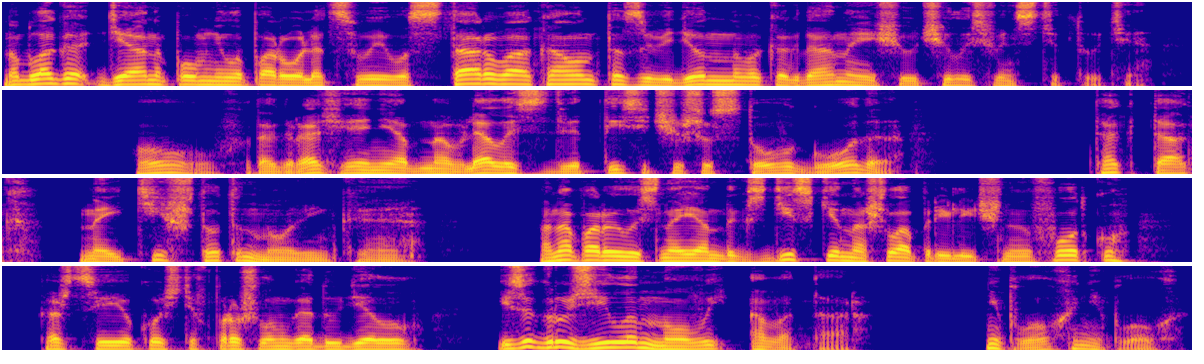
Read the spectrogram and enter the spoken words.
Но благо Диана помнила пароль от своего старого аккаунта, заведенного, когда она еще училась в институте. О, фотография не обновлялась с 2006 года. Так-так, найти что-то новенькое. Она порылась на Яндекс-диске, нашла приличную фотку, кажется, ее Костя в прошлом году делал, и загрузила новый аватар. Неплохо, неплохо.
